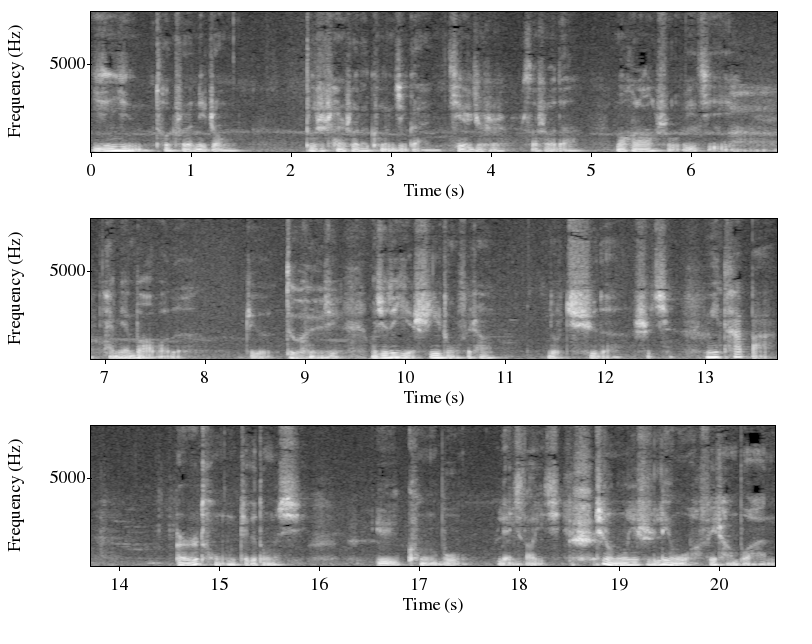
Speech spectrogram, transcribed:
隐隐透出的那种都市传说的恐惧感，其实就是所说的。猫和老鼠以及海绵宝宝的这个恐惧，我觉得也是一种非常有趣的事情，因为他把儿童这个东西与恐怖联系到一起，这种东西是令我非常不安的。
